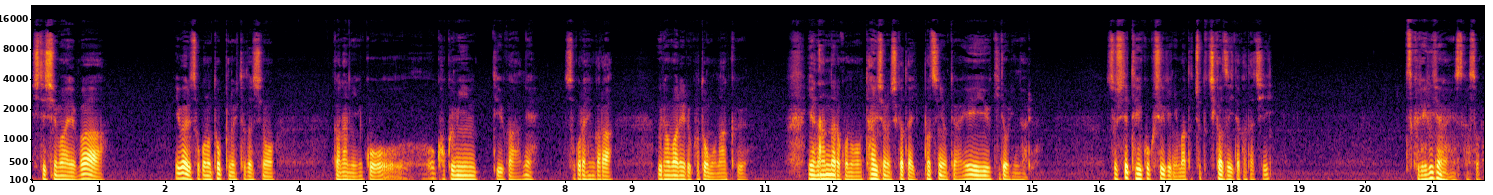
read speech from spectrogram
してしまえばいわゆるそこのトップの人たちのが何こう国民っていうかねそこら辺から恨まれることもなくいやなんならこの対処の仕方一発によっては英雄気取りになる。そして帝国主義にまたちょっと近づいた形。作れるじゃないですかそれ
